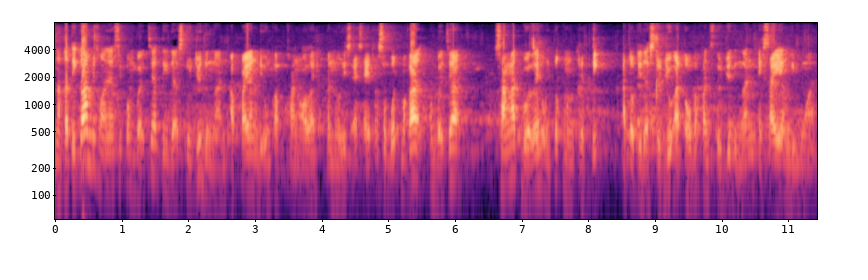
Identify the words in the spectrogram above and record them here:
Nah, ketika misalnya si pembaca tidak setuju dengan apa yang diungkapkan oleh penulis esai tersebut, maka pembaca sangat boleh untuk mengkritik atau tidak setuju atau bahkan setuju dengan esai yang dimuat.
